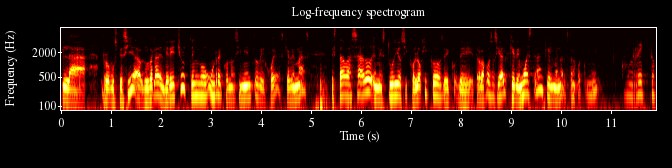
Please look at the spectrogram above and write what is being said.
la robustecía al volverla del derecho. Tengo un reconocimiento del juez que además está basado en estudios psicológicos de, de trabajo social que demuestran que el menor está mejor conmigo. Correcto.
